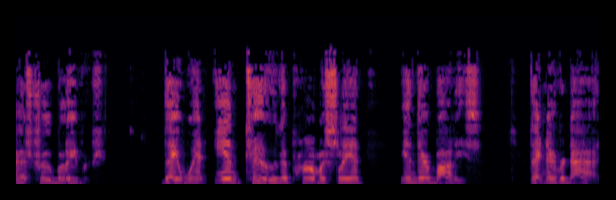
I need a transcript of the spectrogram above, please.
as true believers. They went into the promised land in their bodies. They never died.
